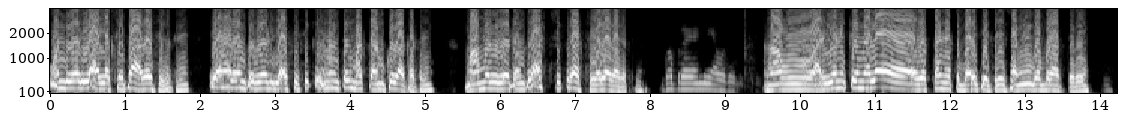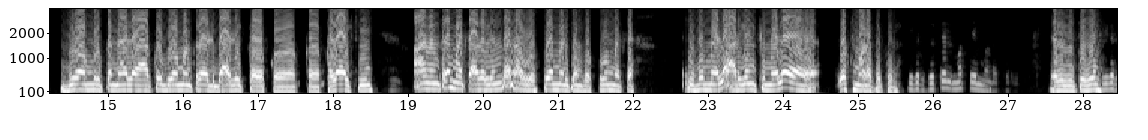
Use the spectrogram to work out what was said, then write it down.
ಒಂದು ಎರಡು ಲಕ್ಷ ರೂಪಾಯಿ ಆದಾಯ ಸಿಗತ್ರಿ. ಏನಾರ ಅಂತ ರೇಟ್ ಜಾಸ್ತಿ ಸಿಕ್ಕರೆ ಒಂಚೂರು ಮತ್ತೆ ಅನುಕೂಲ ಆಕತ್ರಿ. ಮಾಮೂಲಿ ರೇಟ್ ಅಂತ ಅಷ್ಟು ಸಿಕ್ಕರೆ ಅಷ್ಟು ಒಳ್ಳೇದಾಗತ್ರಿ. ಗೊಬ್ಬರ ಎಣ್ಣೆ ಯಾವ್ದು ಹೊಡಿತೀರಿ ನಾವು ಆರ್ಗ್ಯಾನಿಕ್ ಮೇಲೆ ರಸಾಯನಿಕ ಬಳಕೆ ಐತ್ರಿ ಸಗಣಿ ಗೊಬ್ಬರ ಹಾಕ್ತೀರಿ. ಜೀವಾಮೃತ ಮೇಲೆ ಹಾಕೋ ಜೀವಮಂತ್ರ ಬ್ಯಾರಿ ಕಳೆ ಹಾಕಿ ಆ ನಂತರ ಮತ್ತೆ ಅದರಿಂದ ನಾವು ಸ್ಪ್ರೇ ಮಾಡ್ಕೊಬೇಕು ಮತ್ತೆ ಇದ್ರ ಮೇಲೆ ಆರ್ಗ್ಯಾನಿಕ್ ಮೇಲೆ ಹೆಚ್ಚು ಮಾಡಕತ್ತೀರಿ? ಇದ್ರ ಜೊತೆಲಿ ಮತ್ತೆ ಏನ್ ಮಾಡತ್ತೀರಿ? ಎದ್ರ ಜೊತೆಗೆ? ಇದ್ರ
